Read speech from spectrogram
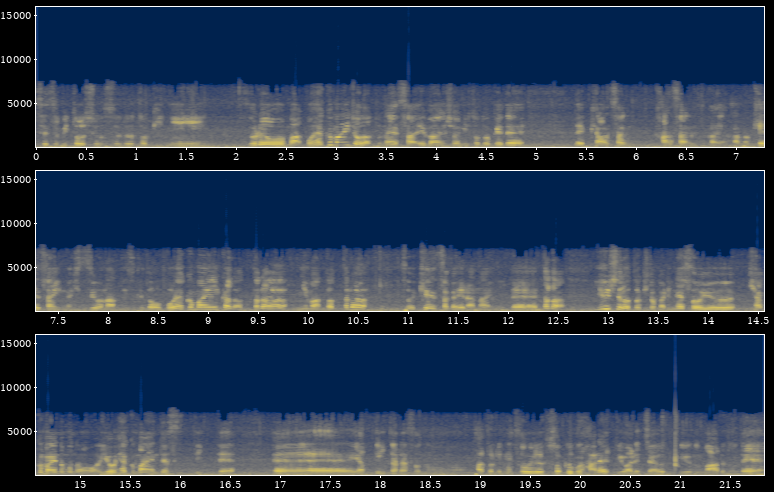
設備投資をするときに、それをまあ500万以上だとね、裁判所に届け出、で、換算、換算とか、あの、計算員が必要なんですけど、500万円以下だったら、2万だったら、そういう検査がいらないので、ただ、融資の時とかにね、そういう100万円のものを400万円ですって言って、えー、やっていたら、その、後でね、そういう不足分払えって言われちゃうっていうのもあるので、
